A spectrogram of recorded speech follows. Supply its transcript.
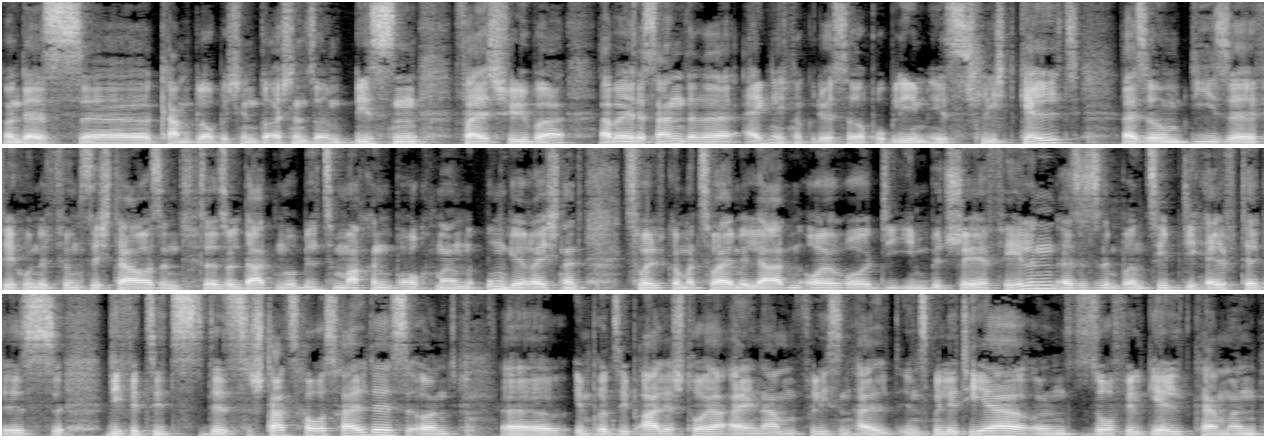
und das äh, kam, glaube ich, in Deutschland so ein bisschen falsch rüber. Aber das andere, eigentlich noch größere Problem ist schlicht Geld. Also um diese 450.000 Soldaten mobil zu machen, braucht man umgerechnet 12,2 Milliarden Euro, die im Budget fehlen. Also es ist im Prinzip die Hälfte des Defizits des Staatshaushaltes und äh, im Prinzip alle Steuereinnahmen fließen halt ins Militär und so viel Geld kann man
